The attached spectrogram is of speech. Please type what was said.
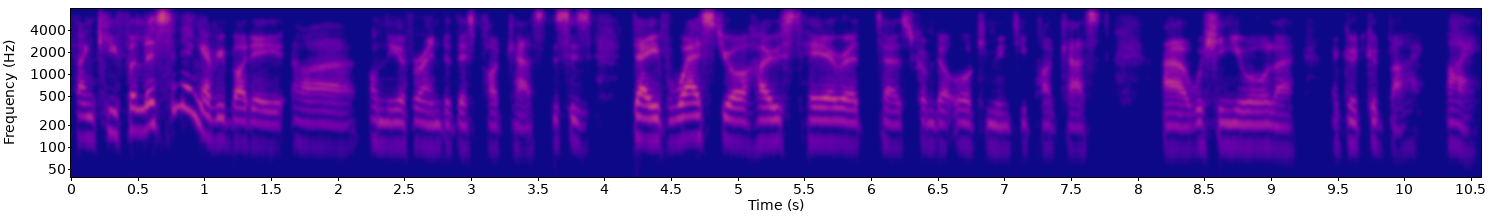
thank you for listening, everybody, uh, on the other end of this podcast. This is Dave West, your host here at uh, Scrum.org Community Podcast, uh, wishing you all a, a good goodbye. Bye.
